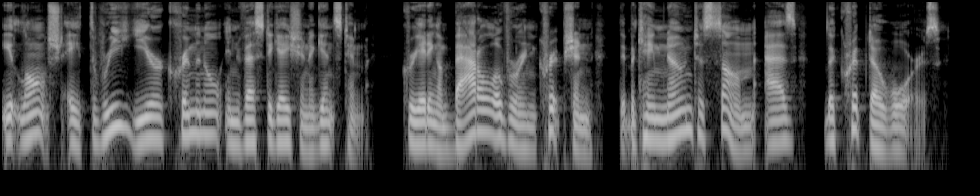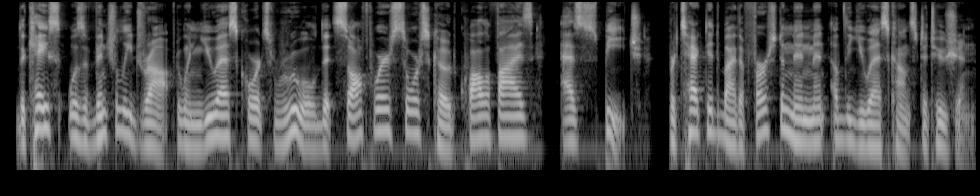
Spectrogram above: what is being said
It launched a three year criminal investigation against him, creating a battle over encryption that became known to some as the Crypto Wars. The case was eventually dropped when US courts ruled that software source code qualifies as speech protected by the First Amendment of the US Constitution.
